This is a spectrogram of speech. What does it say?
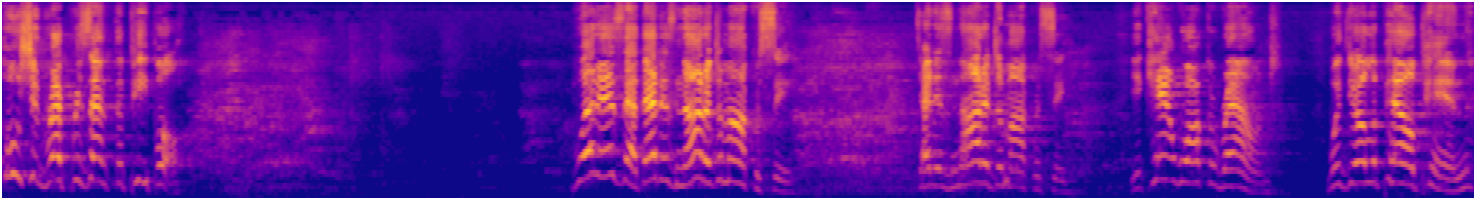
who should represent the people. What is that? That is not a democracy. That is not a democracy. You can't walk around with your lapel pin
